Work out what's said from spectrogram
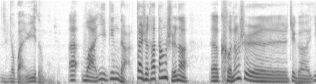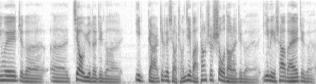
嗯，要晚于伊顿公学。哎，晚一丁点儿，但是他当时呢，呃，可能是这个因为这个呃教育的这个一点这个小成绩吧，当时受到了这个伊丽莎白这个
